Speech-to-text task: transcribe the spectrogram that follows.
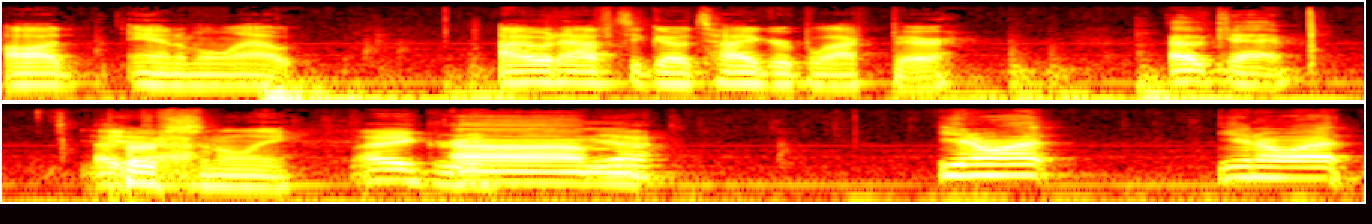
odd animal out. I would have to go tiger black bear Okay. Yeah. personally. I agree. Um, yeah. You know what? You know what?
